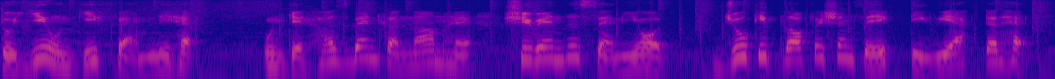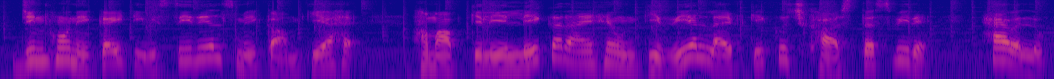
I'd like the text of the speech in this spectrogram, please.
तो ये उनकी फैमिली है। उनके हस्बैंड का नाम है शिवेंद्र सैनियोल जो कि प्रोफेशन से एक टीवी एक्टर है, जिन्होंने कई टीवी सीरियल्स में काम किया है। हम आपके लिए लेकर आए हैं उनकी रियल लाइफ की कुछ खास तस्वीरें। हैव अ लुक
